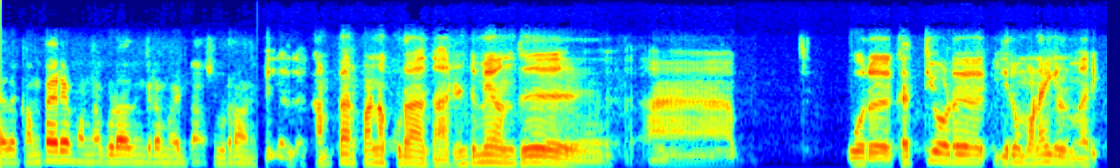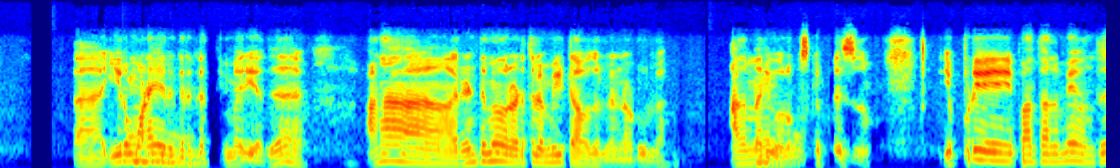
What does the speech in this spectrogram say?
அதை கம்பேரே பண்ணக்கூடாதுங்கிற மாதிரி தான் சொல்றாங்க. இல்ல இல்ல. கம்பேர் பண்ணக்கூடாதுதான் ரெண்டுமே வந்து ஆஹ், ஒரு கத்தியோட இரு முனைகள் மாதிரி. இரு முனை ம், இருக்கிற. கத்தி மாதிரி அது. ஆனா ரெண்டுமே ஒரு இடத்துல மீட் ஆகுது இல்ல நடுவுல. அது மாதிரி வரும் ஸ்கெப்டிசிசம் எப்படி பார்த்தாலுமே வந்து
